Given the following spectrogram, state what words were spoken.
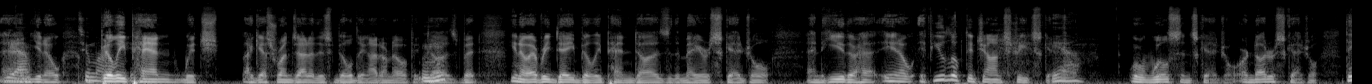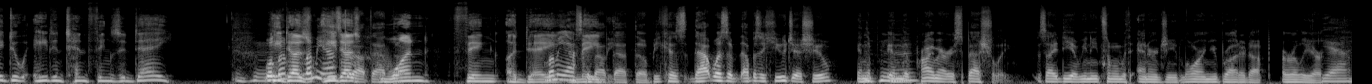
And Yeah. you know, much, Billy yeah. Penn, which I guess runs out of this building. I don't know if it Mm-hmm. does, but you know, every day Billy Penn does the mayor's schedule, and he either has, you know, if you looked at John Street's schedule Yeah. Or Wilson's schedule or Nutter's schedule, they do eight and ten things a day. well, he let, does. let me he ask you does about that. though. one thing a day. Let me ask maybe. you about that though, because that was a that was a huge issue in the in Mm-hmm. the primary, especially this idea we need someone with energy. Lauren, you brought it up earlier. Yeah.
